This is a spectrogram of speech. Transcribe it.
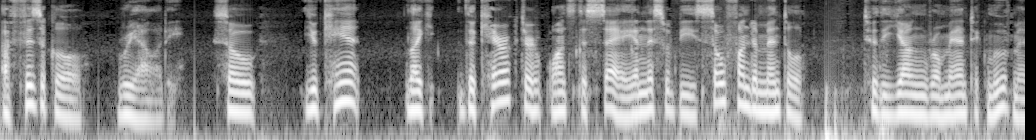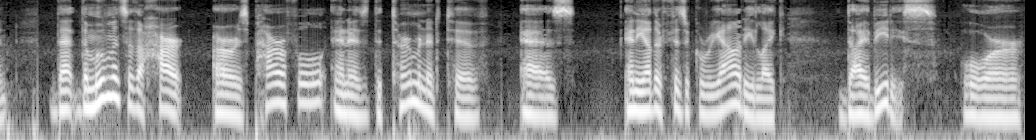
a physical reality. So you can't, like, the character wants to say, and this would be so fundamental to the young romantic movement that the movements of the heart are as powerful and as determinative as any other physical reality like diabetes or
